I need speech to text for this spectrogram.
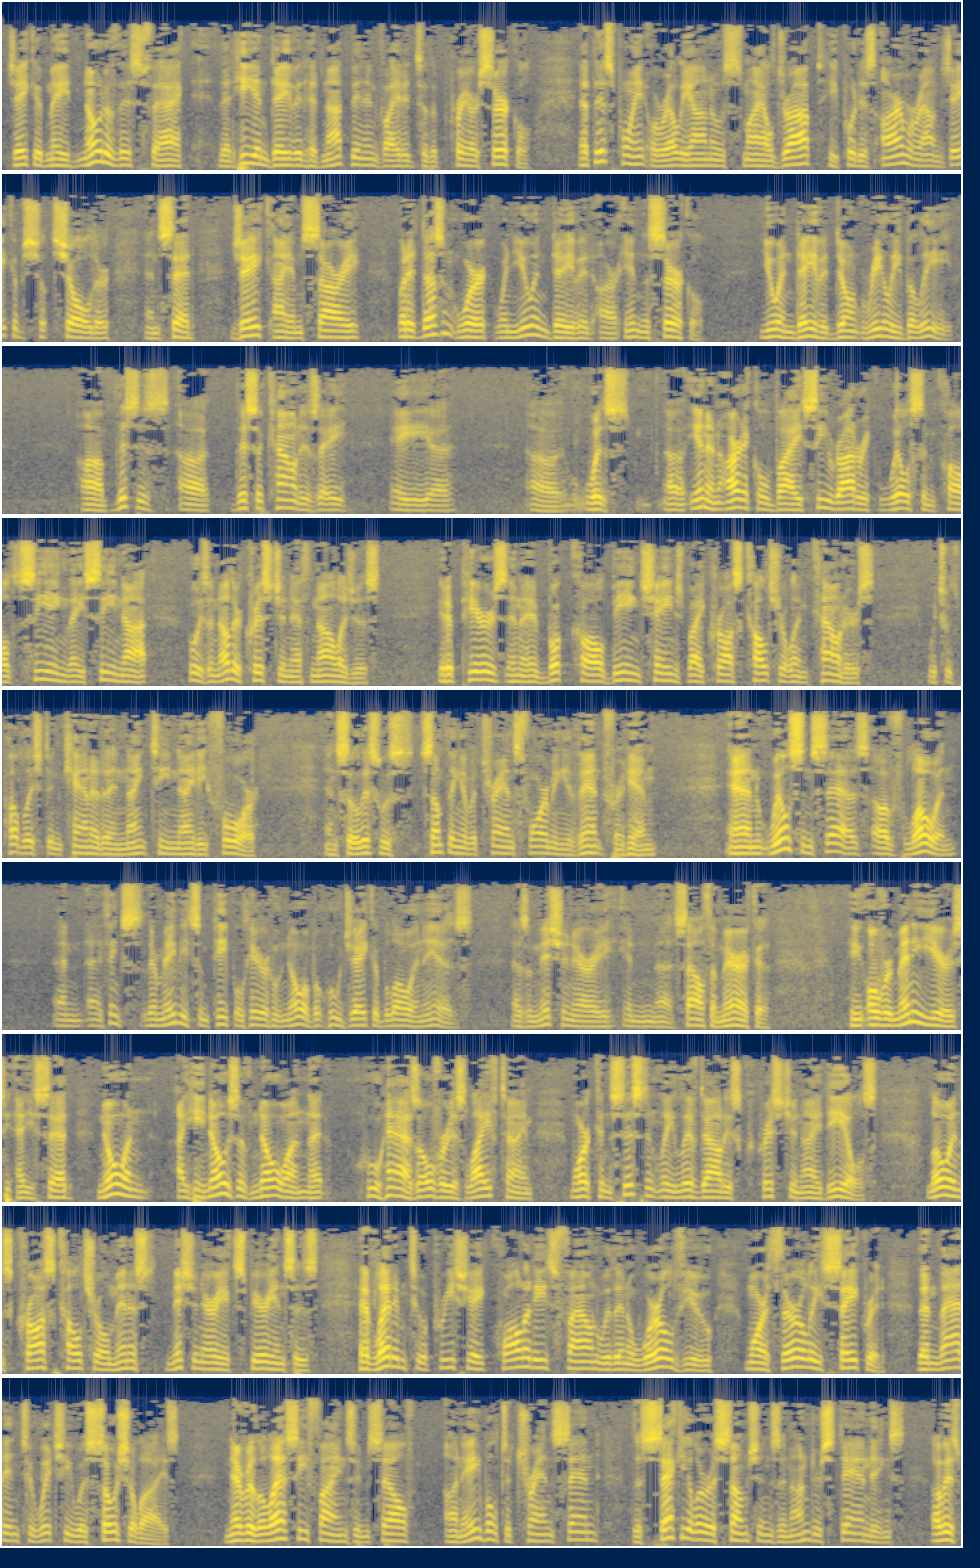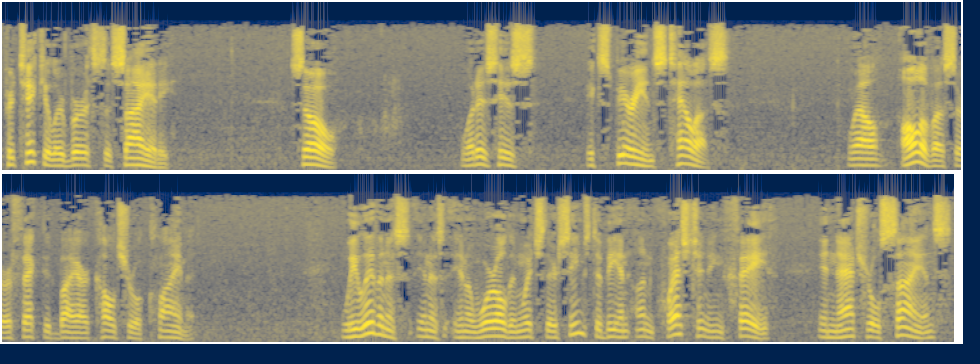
Jacob made note of this fact that he and David had not been invited to the prayer circle. At this point, Aureliano's smile dropped. He put his arm around Jacob's sh- shoulder and said, Jake, I am sorry, but it doesn't work when you and David are in the circle. You and David don't really believe. Uh, this is uh, this account is a a uh, uh was uh, in an article by C. Roderick Wilson called "Seeing They See Not," who is another Christian ethnologist. It appears in a book called "Being Changed by Cross Cultural Encounters," which was published in Canada in 1994. And so this was something of a transforming event for him. And Wilson says of Loewen, and I think there may be some people here who know about who Jacob Loewen is as a missionary in uh, South America. He, over many years, he, said, no one, uh, he knows of no one that who has, over his lifetime, more consistently lived out his Christian ideals. Loewen's cross cultural missionary experiences have led him to appreciate qualities found within a worldview more thoroughly sacred than that into which he was socialized. Nevertheless, he finds himself unable to transcend the secular assumptions and understandings of his particular birth society. So, what does his experience tell us? Well, all of us are affected by our cultural climate. We live in a, in a, in a world in which there seems to be an unquestioning faith in natural science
